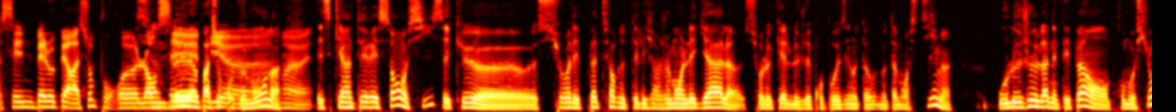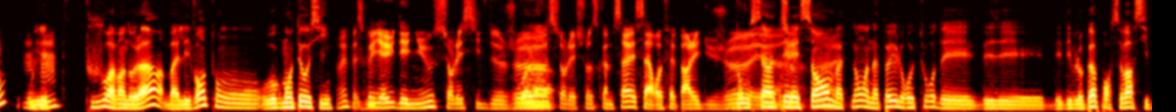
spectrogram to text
c'est une belle opération pour relancer. Une belle opération pour tout le monde. Euh, et ce qui est intéressant aussi, c'est que euh, sur les plateformes de téléchargement légales sur lesquelles le jeu est proposé, notamment Steam, où le jeu là n'était pas en promotion, où il mhm. est toujours à 20 dollars, bah les ventes ont, augmenté aussi. Oui, parce qu'il y a eu des news sur les sites de jeux, sur les choses comme ça, et ça a refait parler du jeu. Donc c'est euh, intéressant. Maintenant, on n'a pas eu le retour des, des, des, développeurs pour savoir si,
